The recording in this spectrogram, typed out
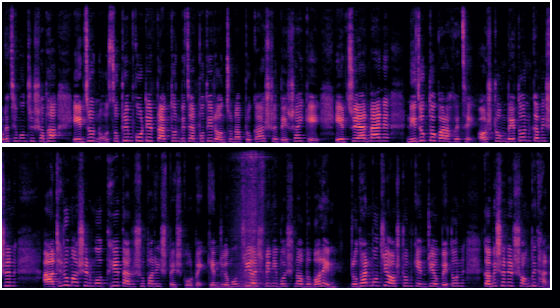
করেছে মন্ত্রিসভা। এর জন্য সুপ্রিম কোর্টের প্রাক্তন বিচারপতি রঞ্জনা প্রকাশ দেশাইকে এর চেয়ারম্যান নিযুক্ত করা হয়েছে। অষ্টম বেতন কমিশন আঠেরো মাসের মধ্যে তার সুপারিশ পেশ করবে। কেন্দ্রীয় মন্ত্রী অশ্বিনী বৈষ্ণব বলেন, প্রধানমন্ত্রী অষ্টম কেন্দ্রীয় বেতন কমিশনের সংবিধান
